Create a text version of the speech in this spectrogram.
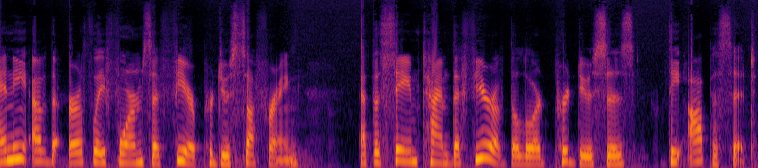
Any of the earthly forms of fear produce suffering. At the same time, the fear of the Lord produces the opposite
